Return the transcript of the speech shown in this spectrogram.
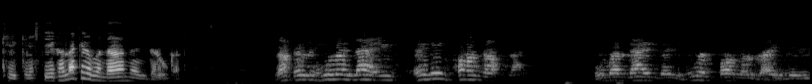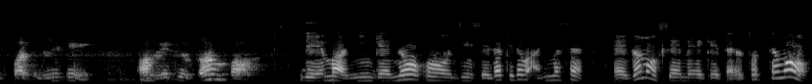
経験していかなければならないんだろうかと。Not でまあ人間の人生だけではありません。どの生命形態をとっても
